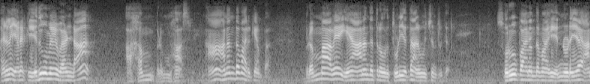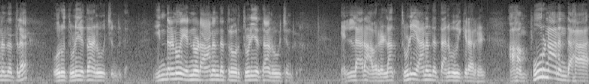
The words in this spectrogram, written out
அதனால் எனக்கு எதுவுமே வேண்டாம். அகம் பிரம்மாஸ்மி. நான் ஆனந்தமாக இருக்கேன்ப்பா. பிரம்மாவே என் ஆனந்தத்தில் ஒரு துளியைத்தான் அனுபவிச்சுட்டு இருக்கார் ஸ்வரூபானந்தமாகி என்னுடைய ஆனந்தத்தில் ஒரு துளியைத்தான் அனுபவிச்சுட்டு இருக்கார் இந்திரனும் என்னோட ஆனந்தத்தில் ஒரு துளியைத்தான் அனுபவிச்சுட்டு இருக்கார் எல்லாரும் அவர்கள்லாம் துளி ஆனந்தத்தை அனுபவிக்கிறார்கள். அகம் பூர்ணானந்தகா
